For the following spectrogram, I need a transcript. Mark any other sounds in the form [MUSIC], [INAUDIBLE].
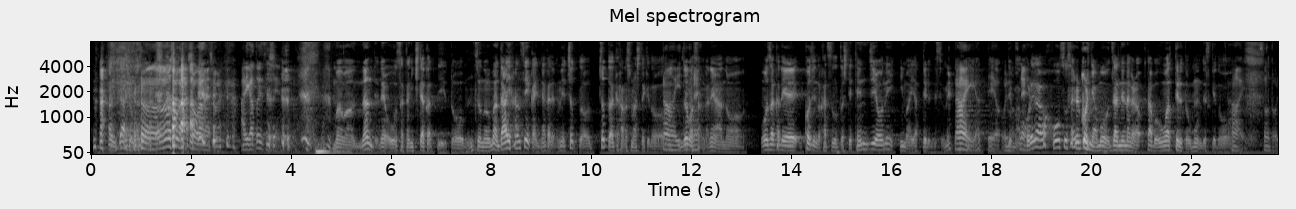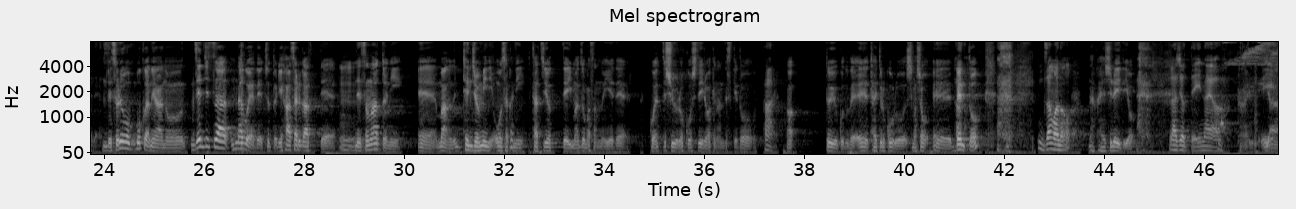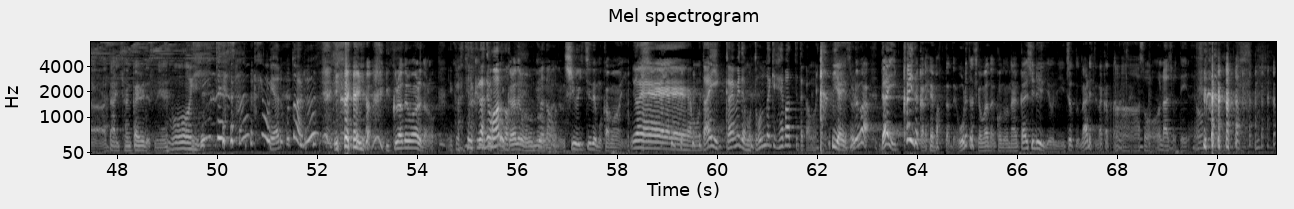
[LAUGHS] じゃあしょうがうんないしょうがないしょうがないしょうがない。ありがとう伊勢神まあまあなんでね大阪に来たかっていうとそのまあ大反省会の中でもねちょっとちょっとだけ話しましたけどね。ゾマさんがねあの大阪で個人の活動として展示をね今やってるんですよね。はいやっておりでますね。まあこれが放送される頃にはもう残念ながら多分終わってると思うんですけど、はいその通りです。でそれを僕はねあの前日は名古屋でちょっとリハーサルがあって、でその後に、えーまあ展示を見に大阪に立ち寄って今ゾマさんの家でこうやって収録をしているわけなんですけど。はい。あということで、えータイトルコールをしましょう、えー、ベンとザマの仲良しレイディオ、はラジオっていいなよ。い、いやー第3回目ですね。もういいって3回もやることある？いやいやいやいくらでもあるだろ。いくらでいくらでもあるの？いくらでももも。週1でも構わんよ。いやいやいやいやいやいやもう第1回目でもうどんだけへばってたかも。いやいやそれは第1回だからへばったんだよ。俺たちがまだこの仲良しレイディオにちょっと慣れてなかったんだよああそう。ラジオっていいなよ [LAUGHS]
